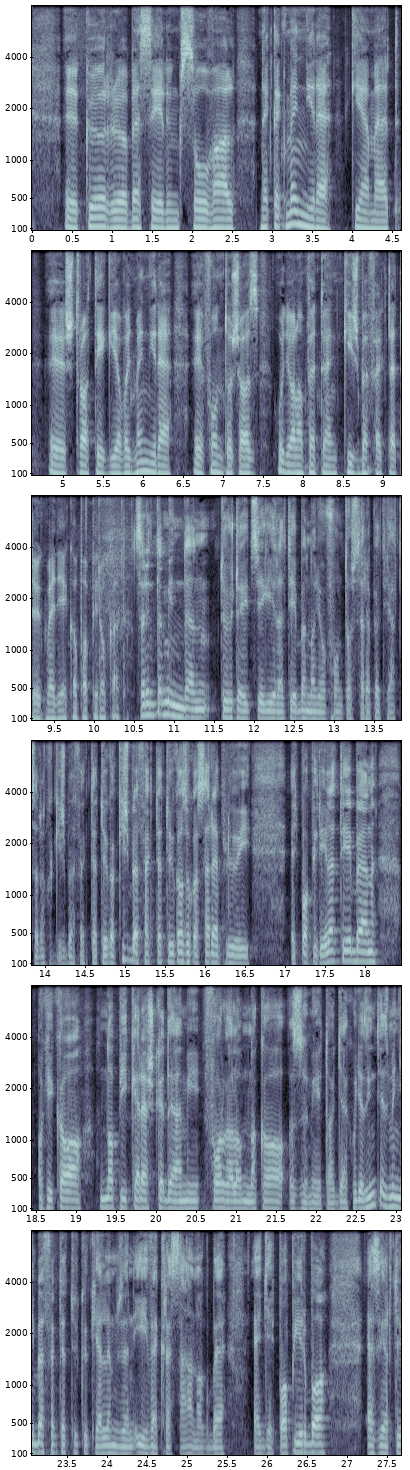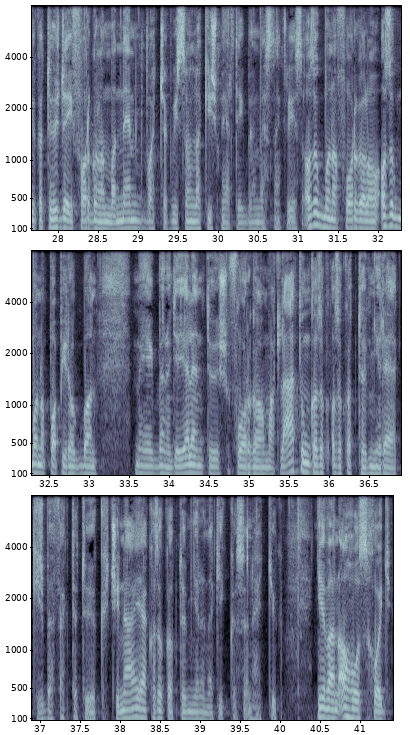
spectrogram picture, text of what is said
körről beszélünk, szóval nektek mennyire kiemelt stratégia, vagy mennyire fontos az, hogy alapvetően kisbefektetők vegyék a papírokat? Szerintem minden tőzsdei cég életében nagyon fontos szerepet játszanak a kisbefektetők. A kisbefektetők azok a szereplői egy papír életében, akik a napi kereskedelmi forgalomnak a zömét adják. Ugye az intézményi befektetők ők jellemzően évekre szállnak be egy-egy papírba, ezért ők a tőzsdei forgalomban nem, vagy csak viszonylag kismértékben vesznek részt. Azokban a forgalom, azokban a papírokban, melyekben ugye jelentős forgalmat látunk, azok, azokat többnyire kisbefektetők csinálják, azokat többnyire nekik köszönhetjük. Nyilván ahhoz, hogy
